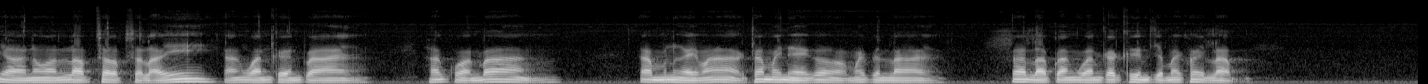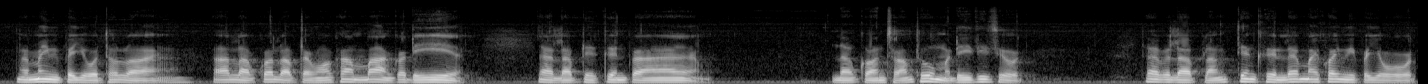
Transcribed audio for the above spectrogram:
อย่านอนหลับสลับสลายกลางวันเกินไปพักผ่อนบ้าง ถ้ามันเหนื่อยมาก ถ้าไม่เหนื่อยก็ไม่เป็นไรถ้าหลับกลางวันกลางคืนจะไม่ค่อยหลับ มันไม่มีประโยชน์เท่าไหร่กาหลับก็หลับแต่หัวค่ำบ้างก็ดีอย่าหลับดึกเกินไปหลับก่อนสามทุ่มดีที่สุด ถ้าเวลาหลังเที่ยงคืนแล้วไม่ค่อยมีประโยชน์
